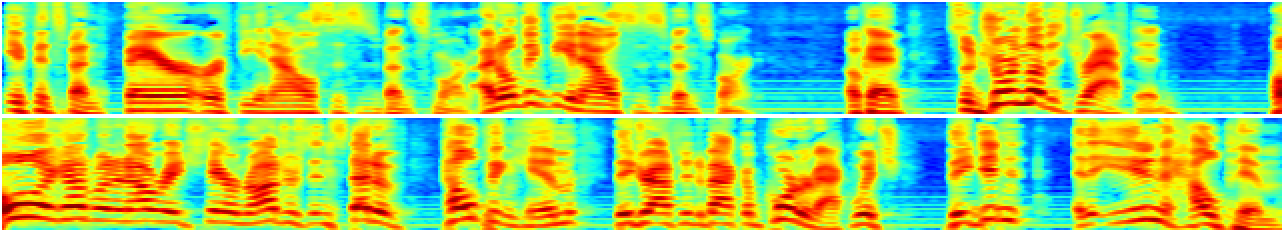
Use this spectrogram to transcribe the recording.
if it's been fair or if the analysis has been smart. I don't think the analysis has been smart. Okay, so Jordan Love is drafted. Oh my God, what an outrage to Aaron Rodgers! Instead of helping him, they drafted a backup quarterback, which they didn't. They didn't help him,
